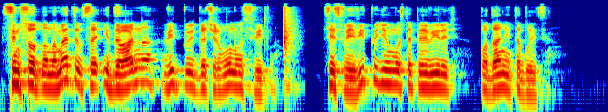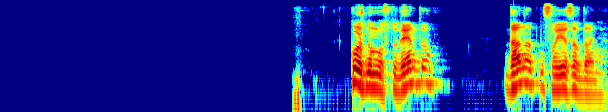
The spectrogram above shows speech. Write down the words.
700 нанометрів це ідеальна відповідь для червоного світла. Всі свої відповіді ви можете перевірити по даній таблиці. Кожному студенту дано своє завдання.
